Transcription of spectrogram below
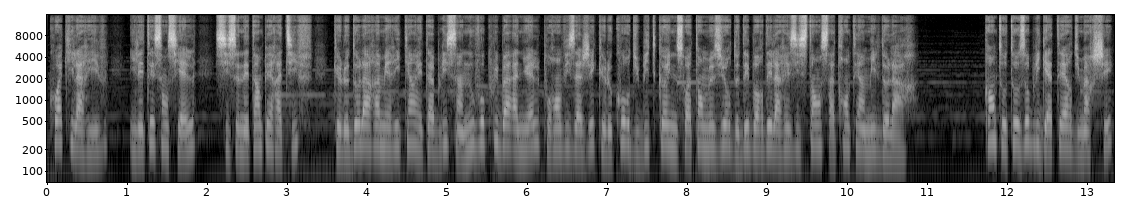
Quoi qu'il arrive, il est essentiel, si ce n'est impératif, que le dollar américain établisse un nouveau plus bas annuel pour envisager que le cours du Bitcoin soit en mesure de déborder la résistance à 31 000 dollars. Quant aux taux obligataires du marché,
